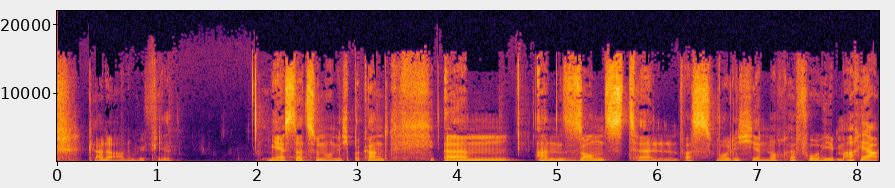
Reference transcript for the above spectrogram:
Keine Ahnung, wie viel. Mehr ist dazu noch nicht bekannt. Ähm, ansonsten, was wollte ich hier noch hervorheben? Ach ja,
